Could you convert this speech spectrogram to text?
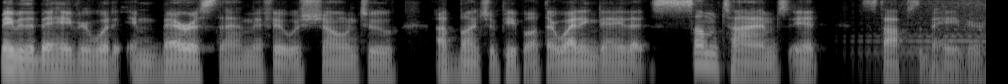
maybe the behavior would embarrass them if it was shown to a bunch of people at their wedding day that sometimes it stops the behavior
